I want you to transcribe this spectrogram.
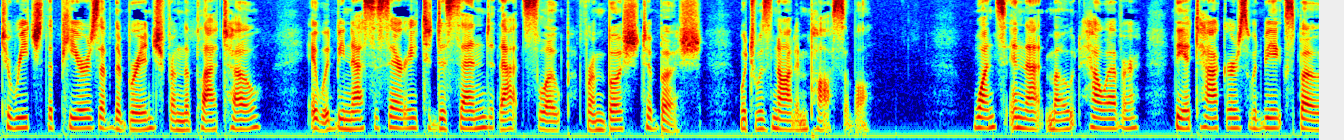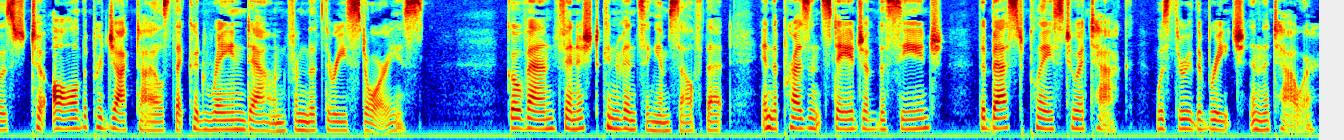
To reach the piers of the bridge from the plateau, it would be necessary to descend that slope from bush to bush, which was not impossible. Once in that moat, however, the attackers would be exposed to all the projectiles that could rain down from the three stories. Gauvain finished convincing himself that, in the present stage of the siege, the best place to attack was through the breach in the tower.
